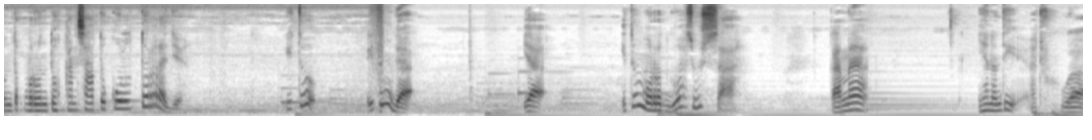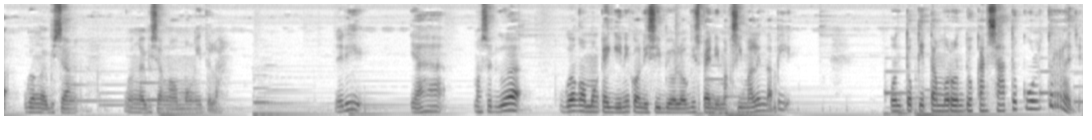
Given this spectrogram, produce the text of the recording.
untuk meruntuhkan satu kultur aja. Itu itu enggak ya itu menurut gue susah. Karena ya nanti aduh gue gua nggak bisa gue nggak bisa ngomong itulah. Jadi ya maksud gue gue ngomong kayak gini kondisi biologis pengen dimaksimalin tapi untuk kita meruntuhkan satu kultur aja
